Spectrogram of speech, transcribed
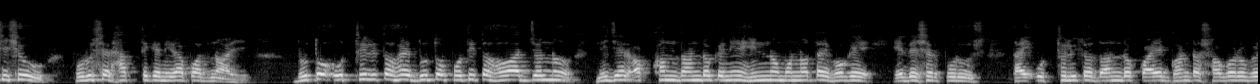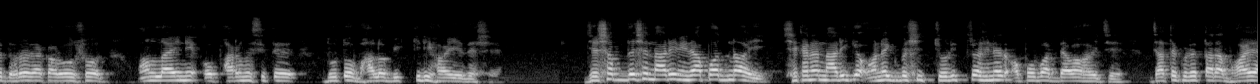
শিশু পুরুষের হাত থেকে নিরাপদ নয়। দ্রুত উত্থিলিত হয়ে দ্রুত পতিত হওয়ার জন্য নিজের অক্ষম দণ্ডকে নিয়ে হীনমন্যতায় ভোগে এদেশের পুরুষ। তাই উত্থলিত দণ্ড কয়েক ঘণ্টা সগর্বে ধরে রাখার ঔষধ অনলাইনে ও ফার্মেসিতে দ্রুত ভালো বিক্রি হয় এদেশে যেসব দেশে নারী নিরাপদ নয়, সেখানে নারীকে অনেক বেশি চরিত্রহীনের অপবাদ দেওয়া হয়েছে, যাতে করে তারা ভয়ে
